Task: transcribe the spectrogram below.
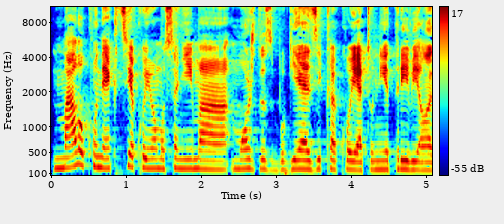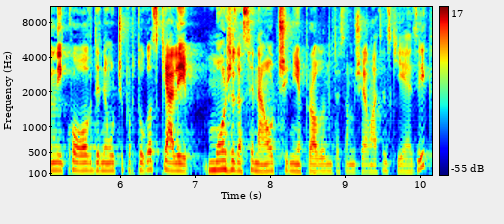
malo konekcija koje imamo sa njima, možda zbog jezika koji, eto, nije trivialan, niko ovde ne uči portugalski, ali može da se nauči, nije problem, to je samo jedan latinski jezik.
